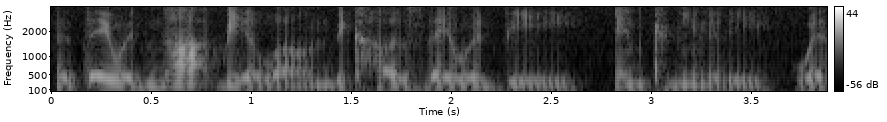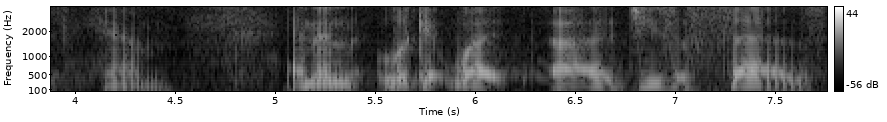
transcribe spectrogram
that they would not be alone because they would be in community with Him. And then look at what uh, Jesus says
